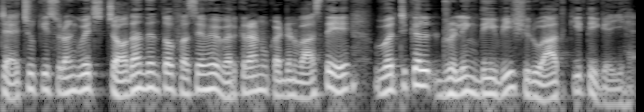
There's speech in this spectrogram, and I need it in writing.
ਟਹਿ ਚੁੱਕੀ ਸੁਰੰਗ ਵਿੱਚ 14 ਦਿਨ ਤੋਂ ਫਸੇ ਹੋਏ ਵਰਕਰਾਂ ਨੂੰ ਕੱਢਣ ਵਾਸਤੇ ਵਰਟੀਕਲ ਡ੍ਰਿਲਿੰਗ ਦੀ ਵੀ ਸ਼ੁਰੂਆਤ ਕੀਤੀ ਗਈ ਹੈ।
